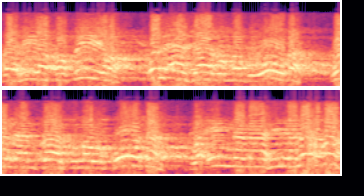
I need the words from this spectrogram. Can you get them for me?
فهي قصيرة والآجال مضروبة والأنفاس موقوتة وإنما هي لحظة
